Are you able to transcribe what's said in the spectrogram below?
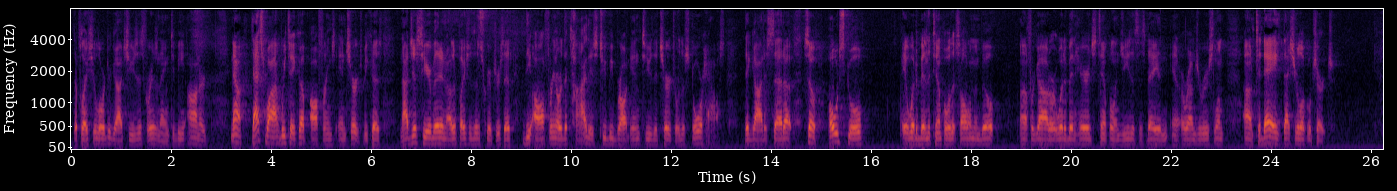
the place your Lord your God chooses for His name to be honored. Now, that's why we take up offerings in church because not just here, but in other places in Scripture, says the offering or the tithe is to be brought into the church or the storehouse that God has set up. So, old school, it would have been the temple that Solomon built uh, for God, or it would have been Herod's temple in Jesus' day in, in, around Jerusalem. Uh, today, that's your local church.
